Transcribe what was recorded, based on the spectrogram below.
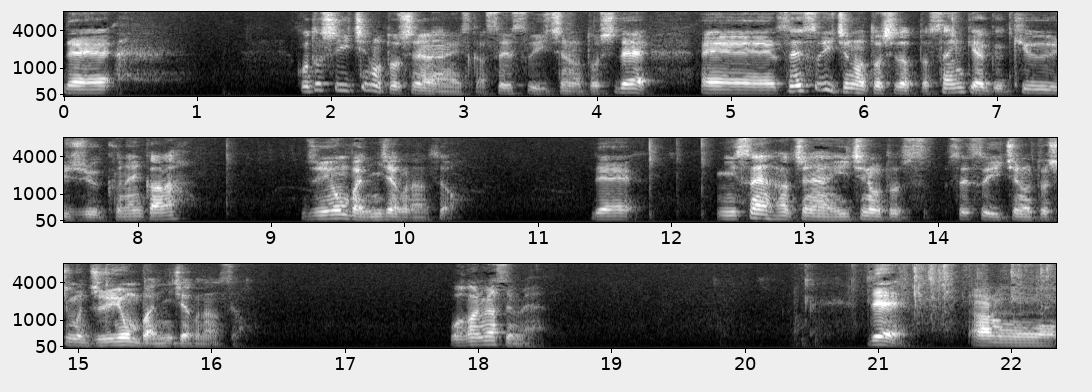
で今年1の年じゃないですか。整数1の年で、えー、整数1の年だった1999年かな。14番2着なんですよ。で2008年1の年整数1の年も14番2着なんですよ。わかりますよね？であの、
